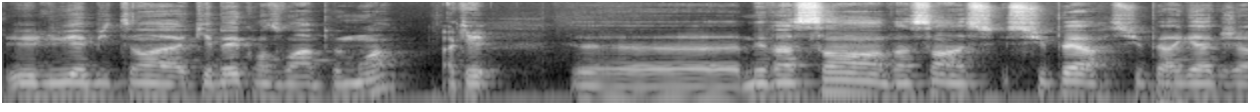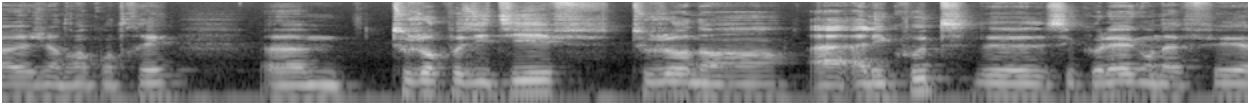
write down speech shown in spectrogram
lui habitant à Québec, on se voit un peu moins. Ok. Mais Vincent, Vincent, un su- super, super gars que je je viens de rencontrer. Toujours positif, toujours dans, à, à l'écoute de, ses collègues. On a fait,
